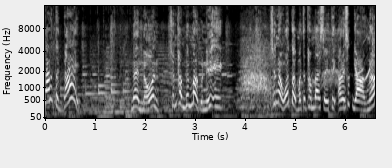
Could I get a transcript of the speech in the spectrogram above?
สร้างตึกได้ แน่นอน ฉันทำได้มากกว่านี้อีก ฉันหวังว่าตึกมันจะทำลายสถิติอะไรสักอย่างนะ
